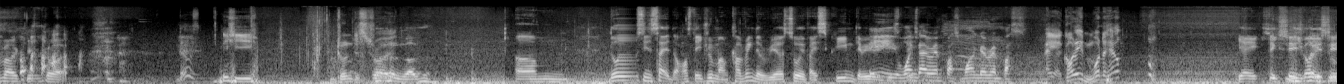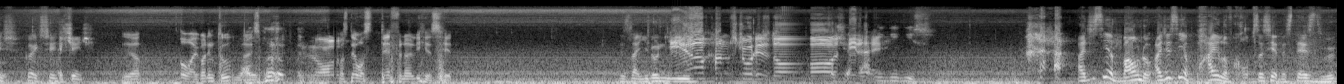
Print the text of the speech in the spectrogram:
fucking god. Hee Drone destroyed. Um, those inside the hostage room, I'm covering the rear, so if I scream, they will. Hey, one guy ran past. One guy ran past. Hey, I got him. What the hell? Yeah, he, Exchange, he go got you exchange, too. go exchange. Exchange. Yep. Oh, I got him too. Nice. Because that was definitely his hit. It's like you don't need. Data comes through this door. Shit, Data. EDDs. I just see a mound of. I just see a pile of corpses here at the stairs, dude.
